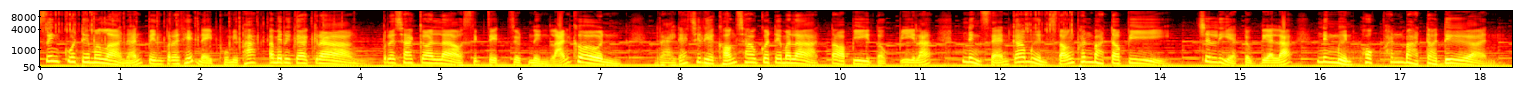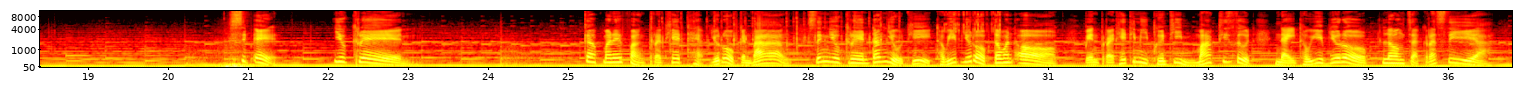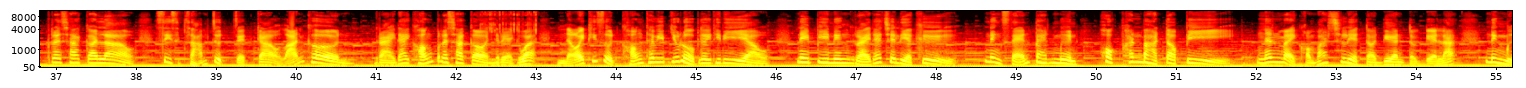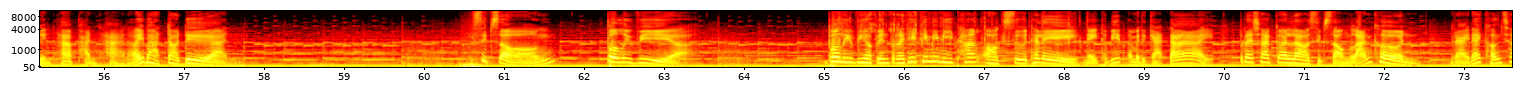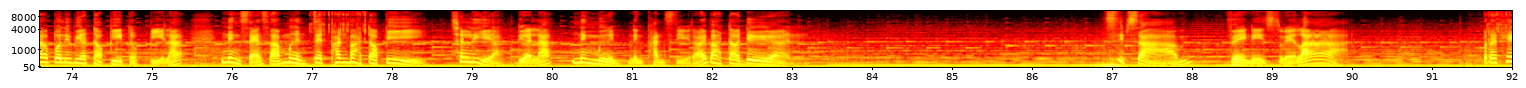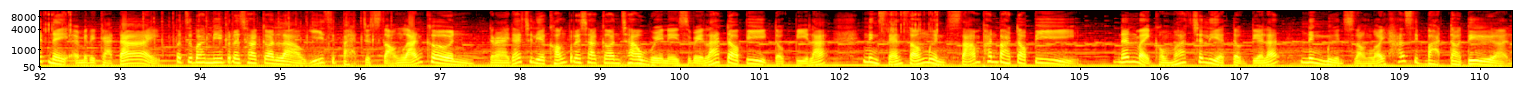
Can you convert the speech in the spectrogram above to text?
ซึ่งกัวเตมาลานั้นเป็นประเทศในภูมิภาคอเมริกากลาง ประชากรลาว 17.1 ล้านคน รายได้เฉลี่ยของชาวกัวเตมาลาต่อปีตกปีละ 192,000 บาทต่อปี เฉลี่ยตกเดือนละ 16,000 บาทต่อเดือน 11. ยูเครน กลับมาในฝั่งประเทศแถบยุโรปกันบ้าง ซึ่งยูเครนตั้งอยู่ที่ทวีปยุโรปตะวันออก เป็นประเทศที่มีพื้นที่มากที่สุดในทวีปยุโรปรองจากรัสเซีย ประชากรลาว 43.79 ล้านคน รายได้ของประชากรเรียกว่าน้อยที่สุดของทวีปยุโรปเลยทีเดียว ในปีหนึ่งรายได้เฉลี่ยคือ 186,000 บาทต่อปี นั่นหมายความว่าเฉลี่ยต่อเดือนตกเดือนละ 15,500 บาทต่อเดือน 12. โบลิเวียโบลิเวียเป็นประเทศที่ไม่มีทางออกสู่ทะเลในทวีปอเมริกาใต้ ประชากรราว 12 ล้านคน รายได้ของชาวโบลิเวียต่อปีตกปีละ 137,000 บาทต่อปี เฉลี่ยเดือนละ 11,400 บาทต่อเดือน 13. เวเนซุเอลา ประเทศในอเมริกาใต้ ปัจจุบันมีประชากรลาว 28.2 ล้านคน รายได้เฉลี่ยของประชากรชาวเวเนซุเอลาต่อปีตกปีละ 123,000 บาทต่อปี นั่นหมายความว่าเฉลี่ยตกเดือนละ 1,250 บาทต่อเดือน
